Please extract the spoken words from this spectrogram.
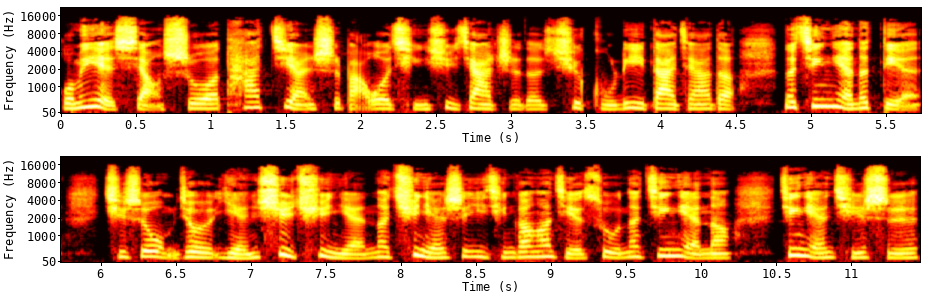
我们也想说，它既然是把握情绪价值的去鼓励大家的，那今年的点其实我们就延续去年。那去年是疫情刚刚结束，那今年呢？今年其实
